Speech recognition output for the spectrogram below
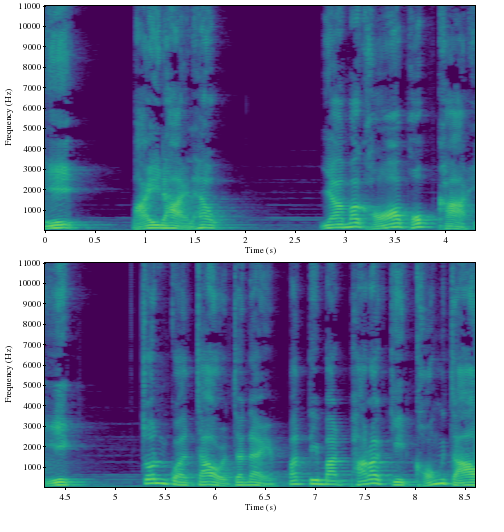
นี้ไปได้แล้ว อย่ามาขอพบข้าอีก จนกว่าเจ้าจะได้ปฏิบัติภารกิจของเจ้า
